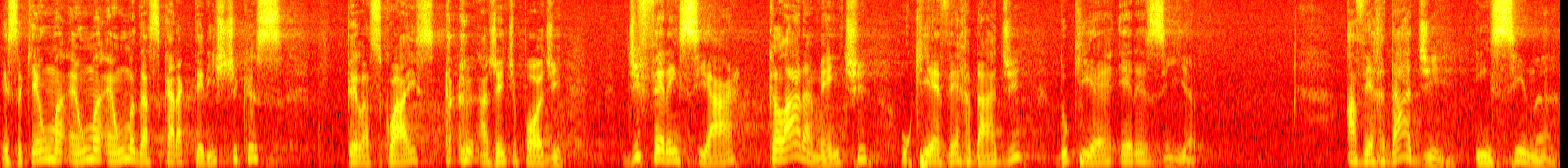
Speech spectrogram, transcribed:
isso aqui é uma, é uma, é uma das características pelas quais a gente pode diferenciar claramente o que é verdade do que é heresia. A verdade ensina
